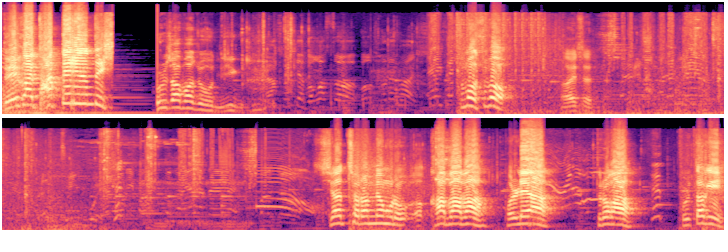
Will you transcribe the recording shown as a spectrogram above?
내가 다 때리는데 씨. 뭘 잡아줘 니. 숨어 숨어. 나이스. 지하철 한 명으로 어, 가봐봐 벌레야. 들어가. 볼따기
